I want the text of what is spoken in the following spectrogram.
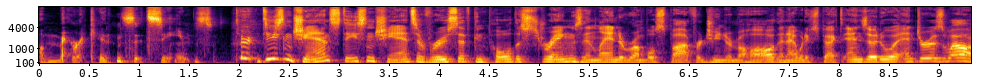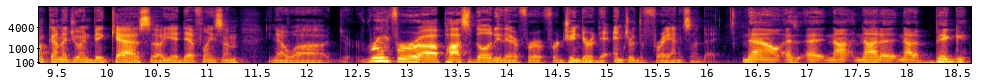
Americans, it seems. There, decent chance, decent chance. If Rusev can pull the strings and land a Rumble spot for Jinder Mahal, then I would expect Enzo to uh, enter as well and kind of join Big Cass. So yeah, definitely some you know uh, room for uh, possibility there for for Jinder to enter the fray on Sunday. Now, as uh, not not a not a big.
